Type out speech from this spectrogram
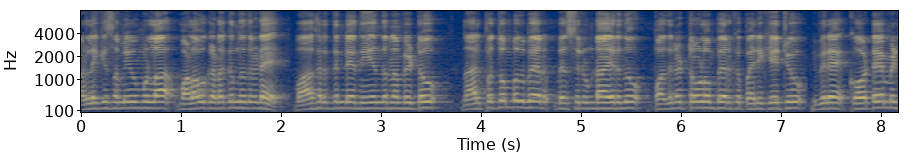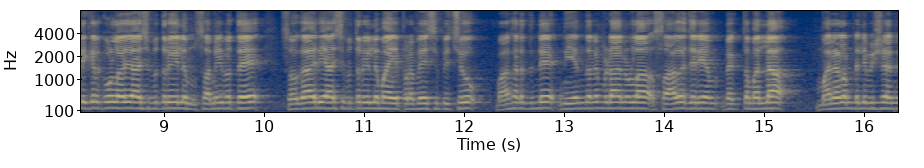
പള്ളിക്ക് സമീപമുള്ള വളവ് കടക്കുന്നതിനിടെ വാഹനത്തിന്റെ നിയന്ത്രണം വിട്ടു. നാൽപ്പത്തൊമ്പത് പേർ ബസ്സിലുണ്ടായിരുന്നു. പതിനെട്ടോളം പേർക്ക് പരിക്കേറ്റു. ഇവരെ കോട്ടയം മെഡിക്കൽ കോളേജ് ആശുപത്രിയിലും സമീപത്തെ സ്വകാര്യ ആശുപത്രിയിലുമായി പ്രവേശിപ്പിച്ചു. വാഹനത്തിന്റെ നിയന്ത്രണം വിടാനുള്ള സാഹചര്യം വ്യക്തമല്ല. മലയാളം ടെലിവിഷൻ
